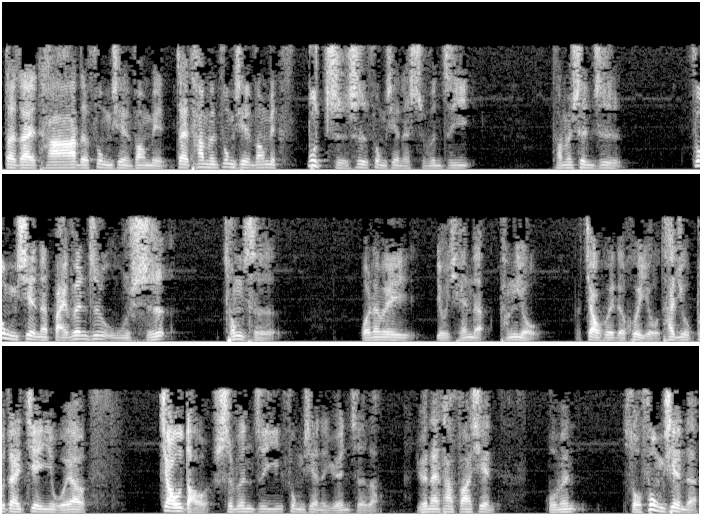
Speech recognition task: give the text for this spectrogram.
但在他的奉献方面，在他们奉献方面，不只是奉献了十分之一，他们甚至奉献了百分之五十。从此，我那位有钱的朋友、教会的会友，他就不再建议我要教导十分之一奉献的原则了。原来他发现，我们所奉献的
